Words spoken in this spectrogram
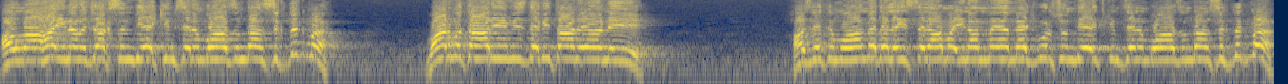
Allah'a inanacaksın diye kimsenin boğazından sıktık mı? Var mı tarihimizde bir tane örneği? Hazreti Muhammed Aleyhisselam'a inanmaya mecbursun diye hiç kimsenin boğazından sıktık mı?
